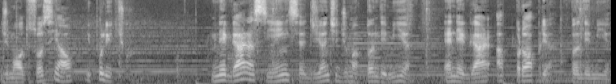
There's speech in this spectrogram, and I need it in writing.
de modo social e político. Negar a ciência diante de uma pandemia é negar a própria pandemia,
